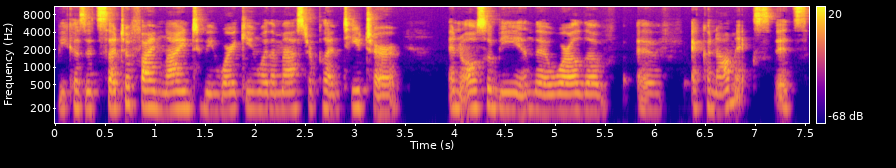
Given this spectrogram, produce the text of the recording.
because it's such a fine line to be working with a master plant teacher and also be in the world of, of economics. It's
